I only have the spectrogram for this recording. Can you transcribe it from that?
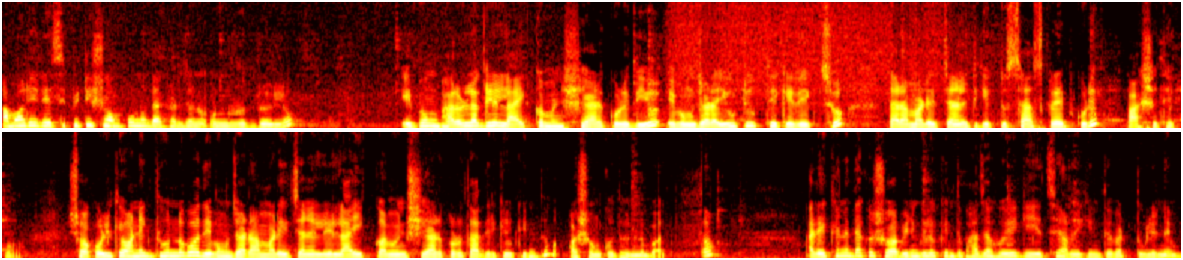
আমার এই রেসিপিটি সম্পূর্ণ দেখার জন্য অনুরোধ রইল। এবং ভালো লাগলে লাইক, কমেন্ট, শেয়ার করে দিও এবং যারা ইউটিউব থেকে দেখছ, তারা আমার এই চ্যানেলটিকে একটু সাবস্ক্রাইব করে পাশে থেকো। সকলকে অনেক ধন্যবাদ এবং যারা আমার এই চ্যানেলে লাইক, কমেন্ট, শেয়ার করো, তাদেরকেও কিন্তু অসংখ্য ধন্যবাদ। তো, আর এখানে দেখো সোয়াবিনগুলো কিন্তু ভাজা হয়ে গিয়েছে, আমি কিন্তু এবার তুলে নেব।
